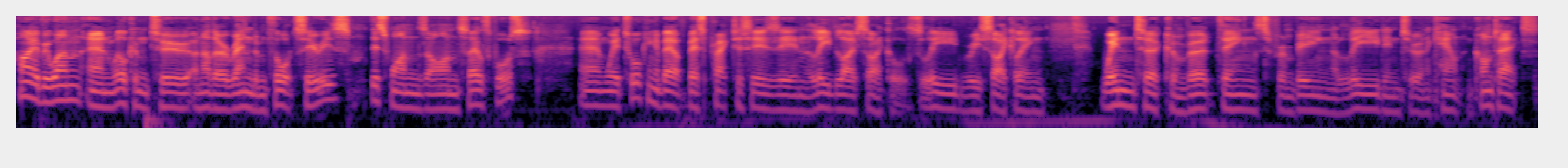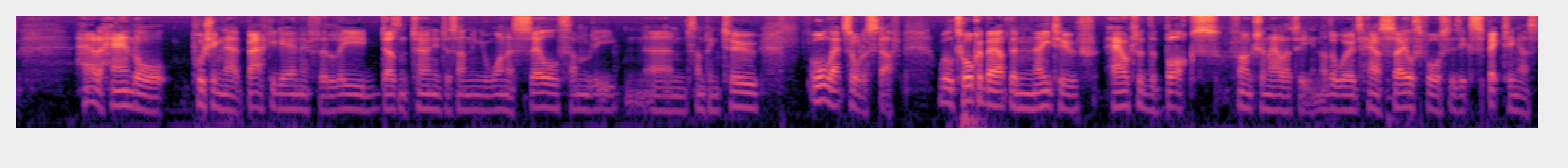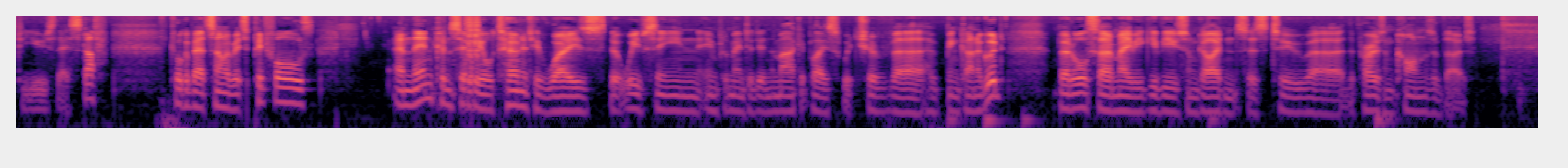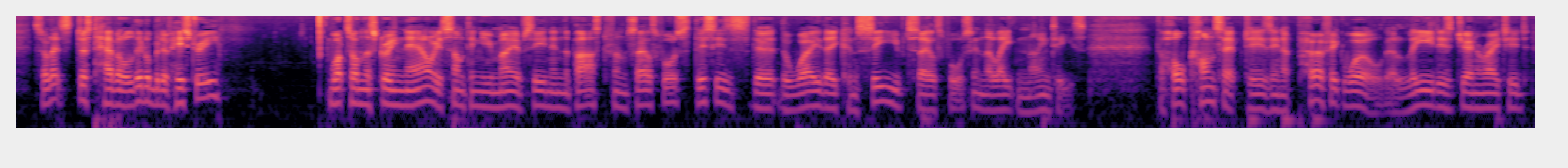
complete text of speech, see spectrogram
Hi, everyone, and welcome to another Random Thought series. This one's on Salesforce, and we're talking about best practices in lead life cycles, lead recycling, when to convert things from being a lead into an account and contacts, how to handle pushing that back again if the lead doesn't turn into something you want to sell somebody um, something to, all that sort of stuff. We'll talk about the native out of the box functionality, in other words, how Salesforce is expecting us to use their stuff, talk about some of its pitfalls, and then consider the alternative ways that we've seen implemented in the marketplace, which have, uh, have been kind of good, but also maybe give you some guidance as to uh, the pros and cons of those. So let's just have a little bit of history What's on the screen now is something you may have seen in the past from Salesforce. This is the, the way they conceived Salesforce in the late 90s. The whole concept is in a perfect world, a lead is generated,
